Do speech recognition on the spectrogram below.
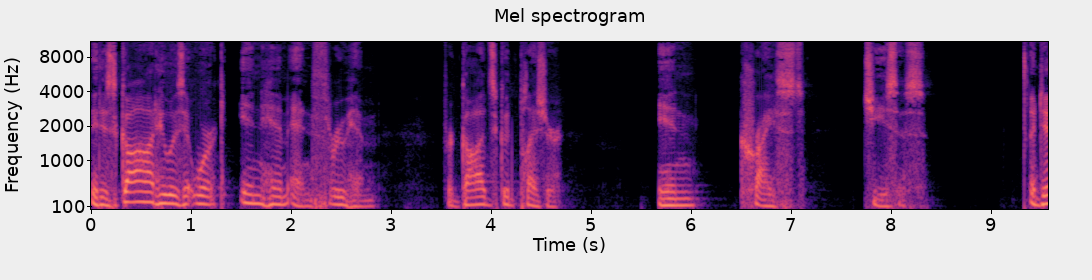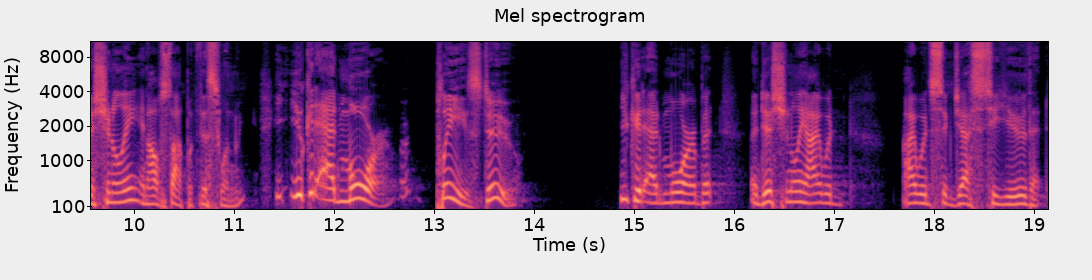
It is God who is at work in him and through him for God's good pleasure in Christ Jesus. Additionally, and I'll stop with this one, you could add more. Please do. You could add more, but additionally, I would, I would suggest to you that,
